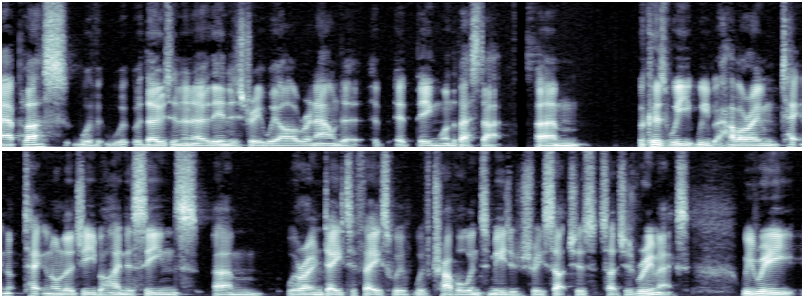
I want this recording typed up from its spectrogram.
AirPlus, with, with those in the know the industry, we are renowned at, at being one of the best at. Um, because we we have our own technology behind the scenes, um, our own data face with with travel intermediaries such as such as Roomex. We really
